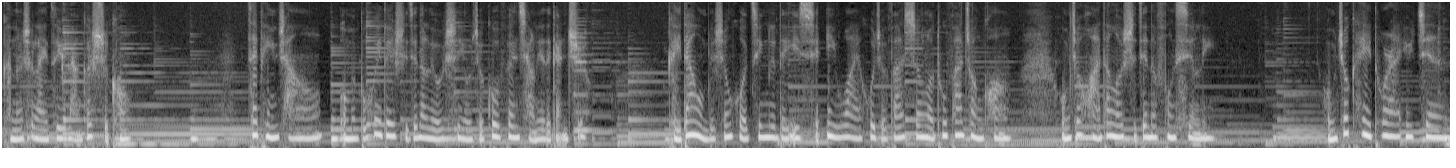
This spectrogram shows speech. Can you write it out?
可能是来自于两个时空。在平常，我们不会对时间的流逝有着过分强烈的感觉。可一旦我们的生活经历了一些意外，或者发生了突发状况，我们就滑到了时间的缝隙里，我们就可以突然遇见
